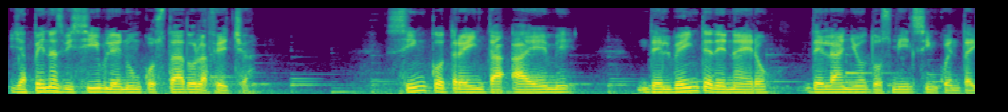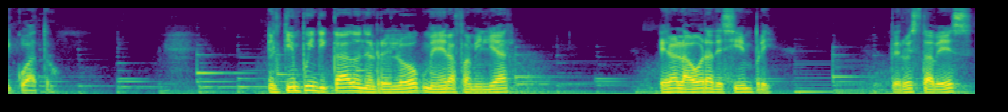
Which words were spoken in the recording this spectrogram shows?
y apenas visible en un costado la fecha. 5.30 am del 20 de enero del año 2054. El tiempo indicado en el reloj me era familiar. Era la hora de siempre. Pero esta vez,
